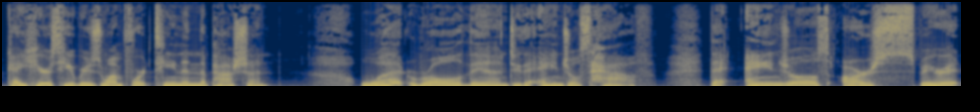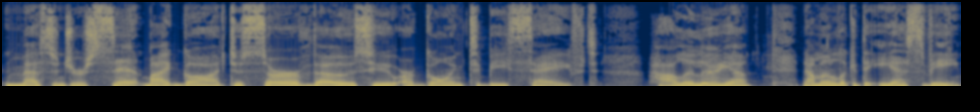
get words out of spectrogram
Okay, here's Hebrews 1:14 in the Passion. What role then do the angels have? The angels are spirit messengers sent by God to serve those who are going to be saved. Hallelujah. Now I'm going to look at the ESV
